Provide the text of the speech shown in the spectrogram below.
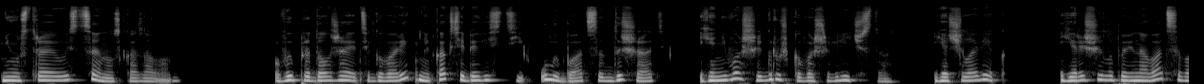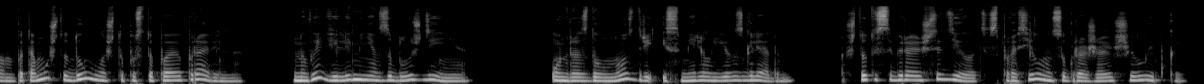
«Не устраивай сцену», — сказал он. «Вы продолжаете говорить мне, как себя вести, улыбаться, дышать. Я не ваша игрушка, ваше величество. Я человек. Я решила повиноваться вам, потому что думала, что поступаю правильно. Но вы ввели меня в заблуждение. Он раздул ноздри и смерил ее взглядом. «Что ты собираешься делать?» – спросил он с угрожающей улыбкой.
